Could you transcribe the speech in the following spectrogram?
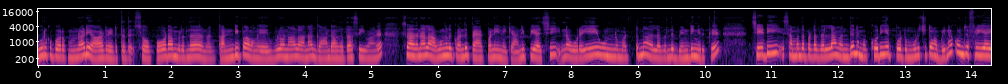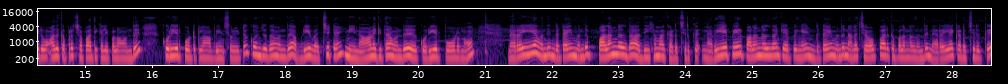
ஊருக்கு போகிறதுக்கு முன்னாடி ஆர்டர் எடுத்தது. ஸோ போடாமல் இருந்தால் கண்டிப்பாக அவங்க இவ்வளோ நாள் ஆனால் காண்டாக தான் செய்வாங்க. ஸோ அதனால் அவங்களுக்கு வந்து பேக் பண்ணி இன்றைக்கி அனுப்பியாச்சு. இன்னும் ஒரே ஒன்று மட்டும்தான் அதில் வந்து பெண்டிங் இருக்குது செடி சம்மந்தப்பட்டதெல்லாம் வந்து நம்ம கொரியர் போட்டு முடிச்சிட்டோம் அப்படின்னா கொஞ்சம் ஃப்ரீ ஆயிரும். அதுக்கப்புறம் சப்பாத்தி கழிப்பெல்லாம் வந்து கொரியர் போட்டுக்கலாம் அப்படின்னு சொல்லிட்டு கொஞ்சம் தான் வந்து அப்படியே வச்சுட்டேன். இனி நாளைக்கு தான் வந்து கொரியர் போடணும். நிறைய வந்து இந்த டைம் வந்து பழங்கள் தான் அதிகமாக கிடச்சிருக்கு. நிறைய பேர் பழங்கள் தான் கேட்பீங்க. இந்த டைம் வந்து நல்லா சிவப்பாக இருக்க பழங்கள் வந்து நிறைய கிடச்சிருக்கு.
